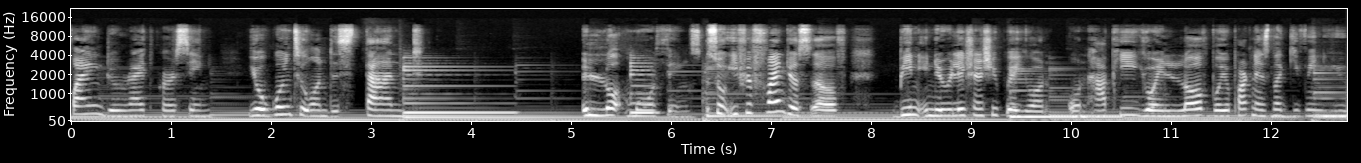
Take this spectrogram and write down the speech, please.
find the right person, you're going to understand a lot more things. So if you find yourself being in a relationship where you're unhappy, you're in love, but your partner is not giving you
